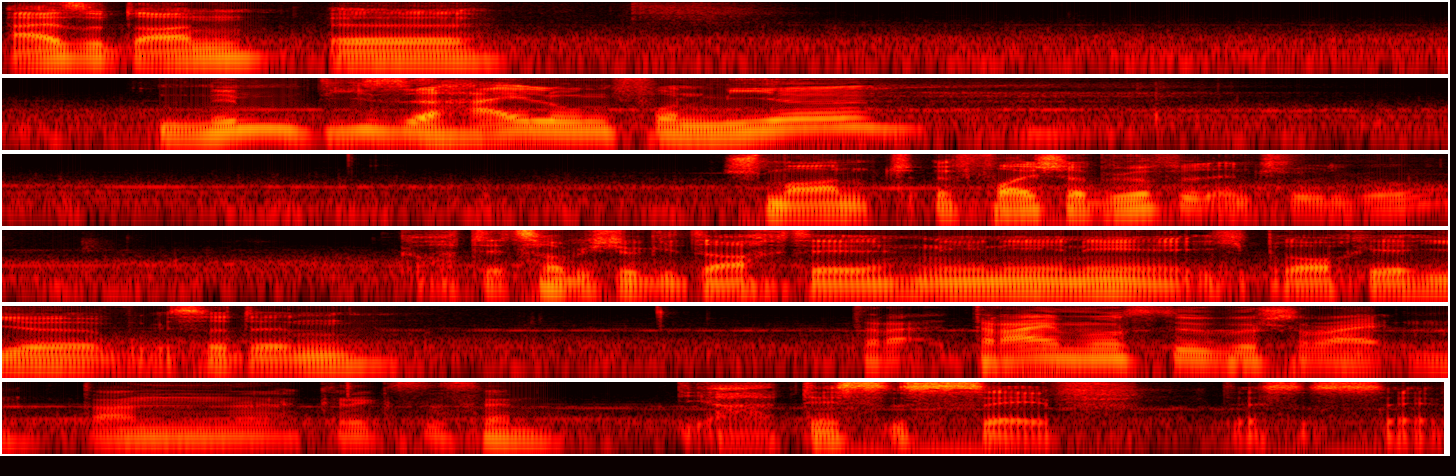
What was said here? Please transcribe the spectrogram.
Also dann, äh, nimm diese Heilung von mir. Schmarrn, äh, falscher Würfel, Entschuldigung. Gott, jetzt habe ich schon gedacht, ey. Nee, nee, nee. Ich brauche ja hier, wo ist er denn? Drei, drei musst du überschreiten, dann kriegst du es hin. Ja, das ist safe. Das ist safe.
